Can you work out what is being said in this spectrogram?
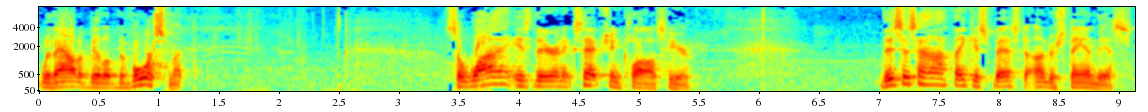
without a bill of divorcement. So, why is there an exception clause here? This is how I think it's best to understand this.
